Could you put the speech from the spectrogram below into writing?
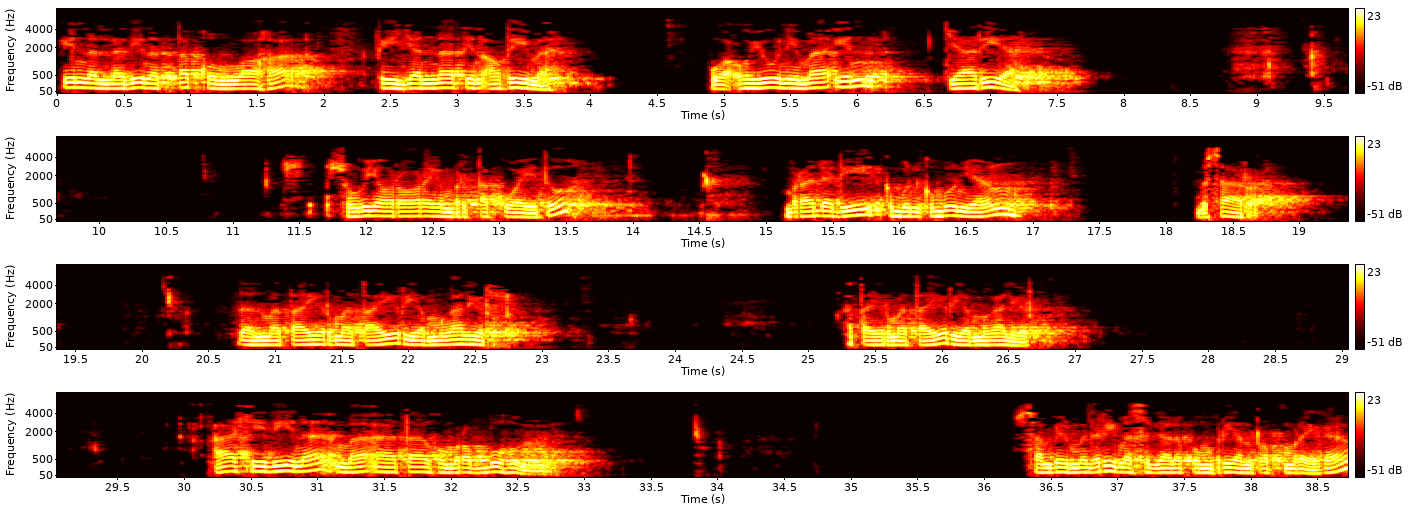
innal ladzina taqullaha fi jannatin 'azimah wa uyuni ma'in jariyah. Sungguhnya orang-orang yang bertakwa itu berada di kebun-kebun yang besar dan mata air-mata air yang mengalir. Mata air-mata air yang mengalir. Akhidina ma'atahum rabbuhum. Sambil menerima segala pemberian Rabb mereka.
